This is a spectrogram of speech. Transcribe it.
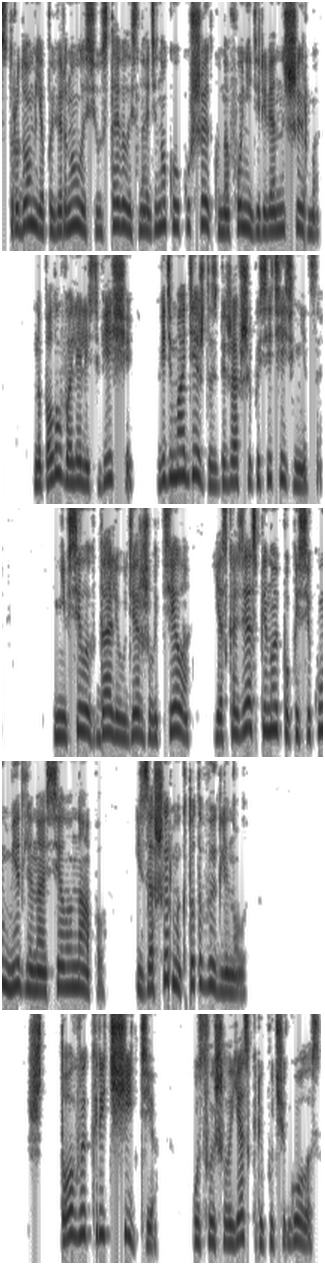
С трудом я повернулась и уставилась на одинокую кушетку на фоне деревянной ширмы. На полу валялись вещи, видимо, одежда сбежавшей посетительницы. Не в силах далее удерживать тело, я, скользя спиной по косяку, медленно осела на пол. Из-за ширмы кто-то выглянул. «Что вы кричите?» – услышала я скрипучий голос.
